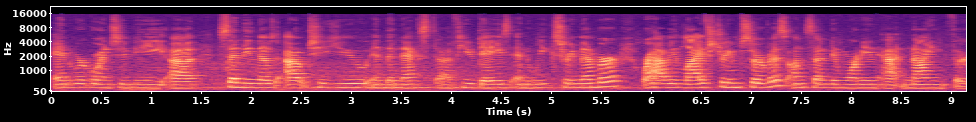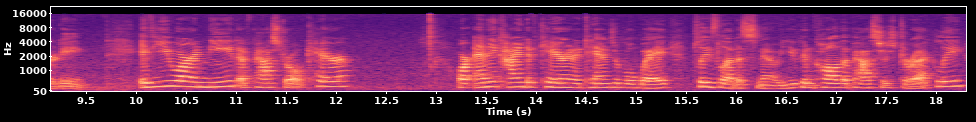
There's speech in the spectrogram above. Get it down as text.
and we're going to be uh, sending those out to you in the next uh, few days and weeks. Remember, we're having live stream service on Sunday morning at 9:30. If you are in need of pastoral care, or any kind of care in a tangible way, please let us know. You can call the pastors directly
